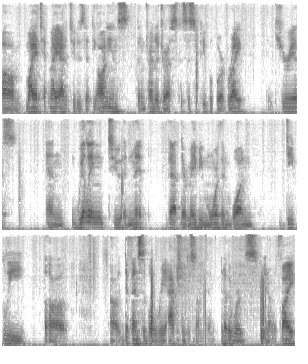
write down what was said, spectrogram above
Um, my att- my attitude is that the audience that I'm trying to address consists of people who are bright and curious and willing to admit that there may be more than one deeply uh, uh, defensible reaction to something. In other words, you know, if I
